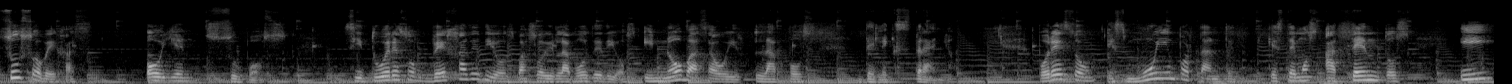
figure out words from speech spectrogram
sus ovejas oyen su voz. Si tú eres oveja de Dios, vas a oír la voz de Dios y no vas a oír la voz del extraño. Por eso es muy importante que estemos atentos y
